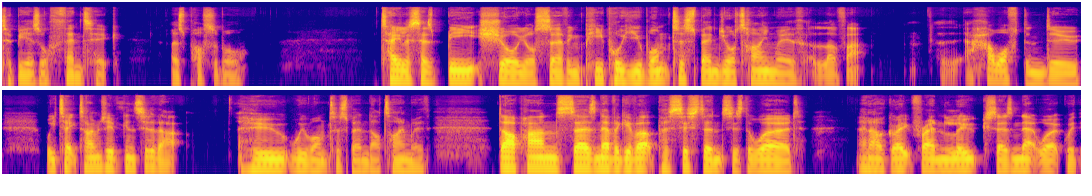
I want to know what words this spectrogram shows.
to be as authentic as possible. Taylor says, be sure you're serving people you want to spend your time with. Love that uh, how often do we take time to even consider that? Who we want to spend our time with. Darpan says, never give up. Persistence is the word. And our great friend Luke says, network with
